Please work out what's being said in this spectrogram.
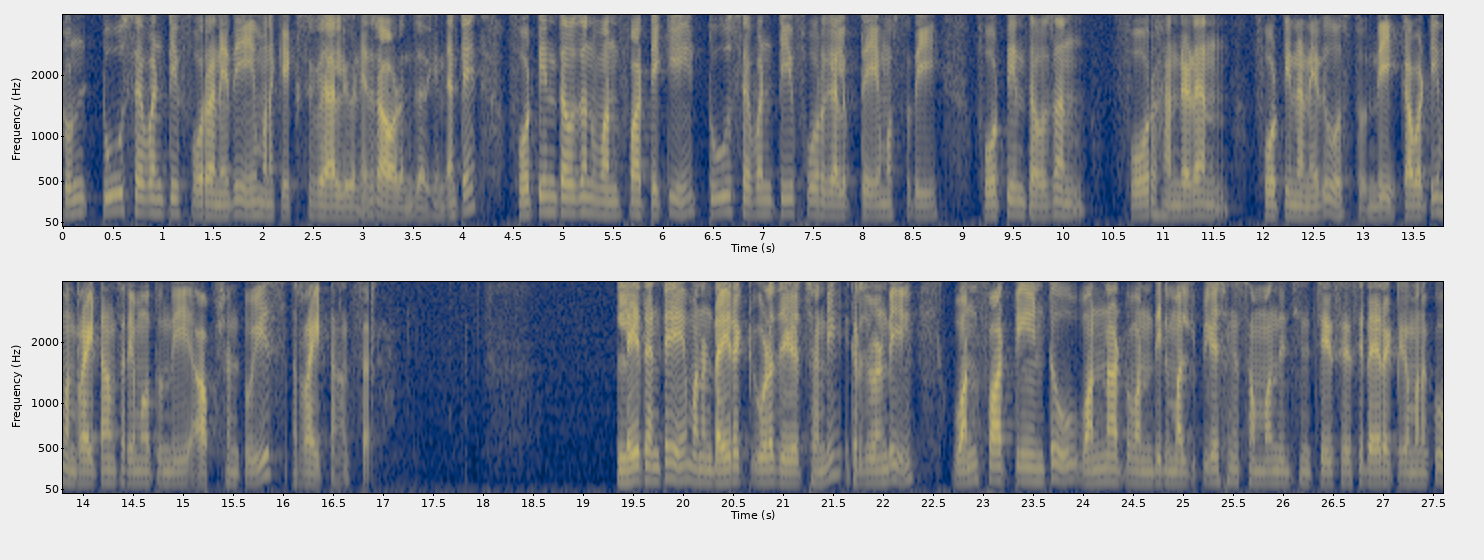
ట్వం టూ సెవెంటీ ఫోర్ అనేది మనకి ఎక్స్ వాల్యూ అనేది రావడం జరిగింది. అంటే ఫోర్టీన్ థౌజండ్ వన్ ఫార్టీకి టూ సెవెంటీ ఫోర్ కలిపితే ఏమొస్తుంది? Fourteen thousand four hundred and fourteen అనేది వస్తుంది. కాబట్టి మన రైట్ ఆన్సర్ ఏమవుతుంది? Option two is right answer లేదంటే మనం డైరెక్ట్ కూడా చేయొచ్చండి. ఇక్కడ చూడండి one forty into one not one దీని మల్టిప్లికేషన్కి సంబంధించి చేసేసి డైరెక్ట్గా మనకు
